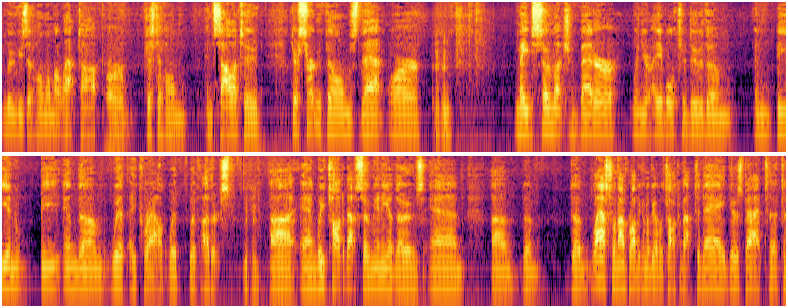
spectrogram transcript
movies at home on my laptop or just at home in solitude, there are certain films that are made so much better when you're able to do them and be in be in them with a crowd with with others. Uh, and we've talked about so many of those and um, the the last one I'm probably going to be able to talk about today goes back to, to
